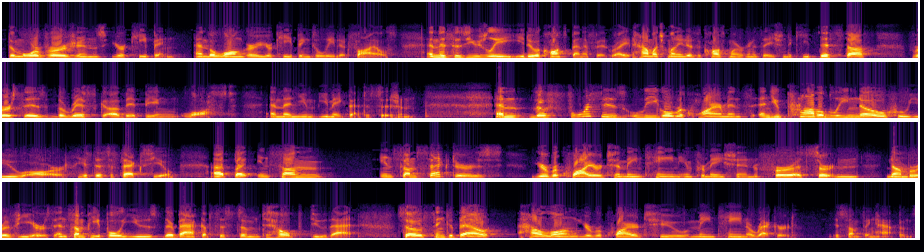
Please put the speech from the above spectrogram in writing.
the more versions you're keeping and the longer you're keeping deleted files. And this is usually, you do a cost benefit, right? How much money does it cost my organization to keep this stuff versus the risk of it being lost? And then you, you make that decision. And the fourth is legal requirements, and you probably know who you are if this affects you. Uh, but in some, in some sectors, you're required to maintain information for a certain number of years. And some people use their backup system to help do that. So think about how long you're required to maintain a record if something happens.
